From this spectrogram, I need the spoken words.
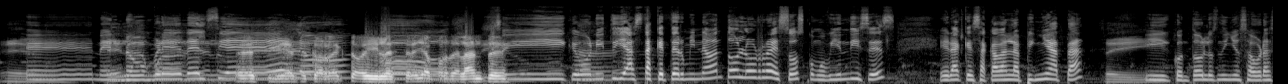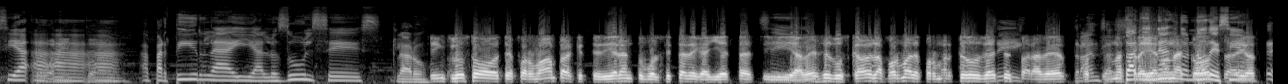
Eh, en el nombre del cielo. Eh, sí, es correcto. Y la estrella por delante. Sí, qué bonito. Y hasta que terminaban todos los rezos, como bien dices, era que sacaban la piñata y con todos los niños ahora sí a, a- a- a partirla y a los dulces. Claro. Sí, incluso te formaban para que te dieran tu bolsita de galletas y Sí. a veces buscabas la forma de formarte dos veces para ver porque unas traían una ¿no? cosa y otra,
